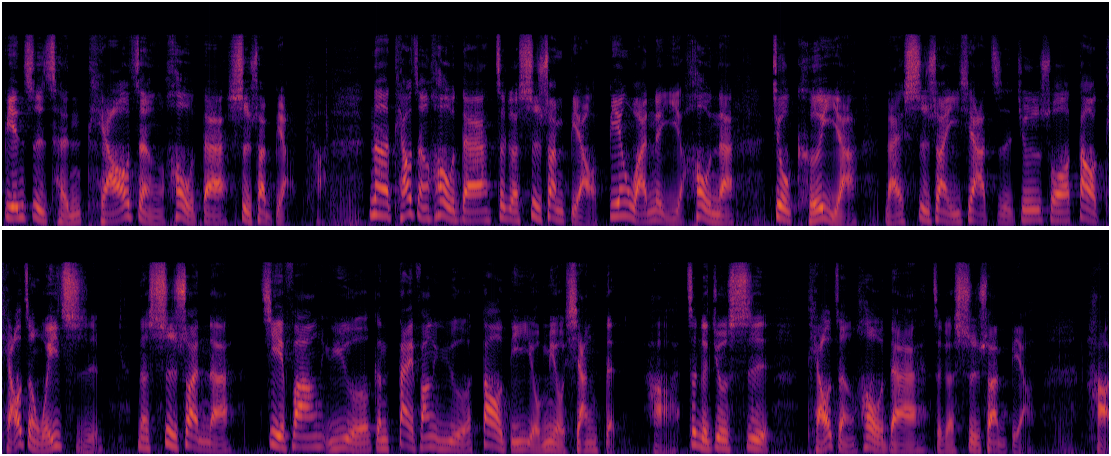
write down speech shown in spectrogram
编制成调整后的试算表，好，那调整后的这个试算表编完了以后呢，就可以啊来试算一下子，就是说到调整为止，那试算呢借方余额跟贷方余额到底有没有相等？好，这个就是调整后的这个试算表。好，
